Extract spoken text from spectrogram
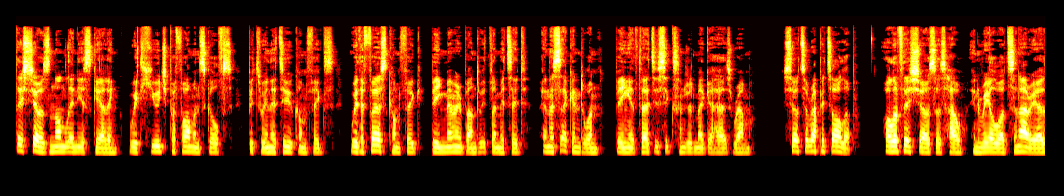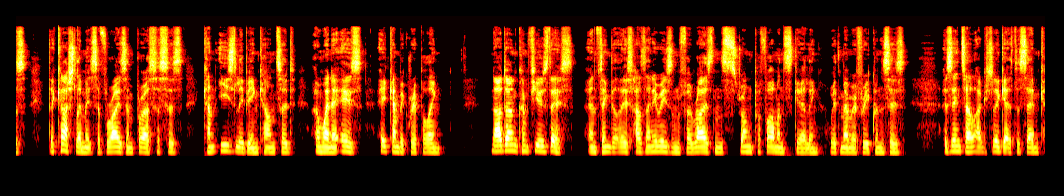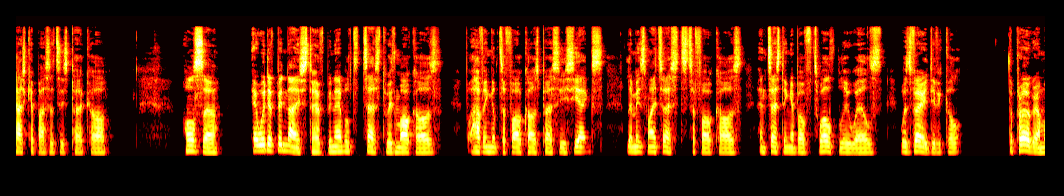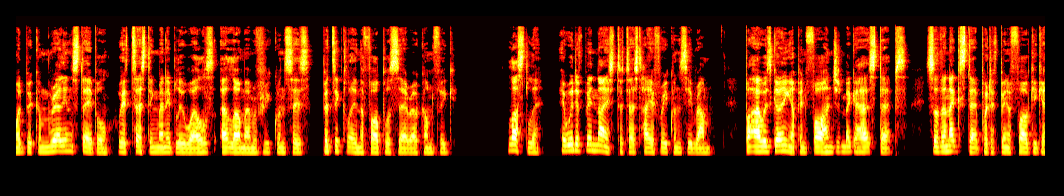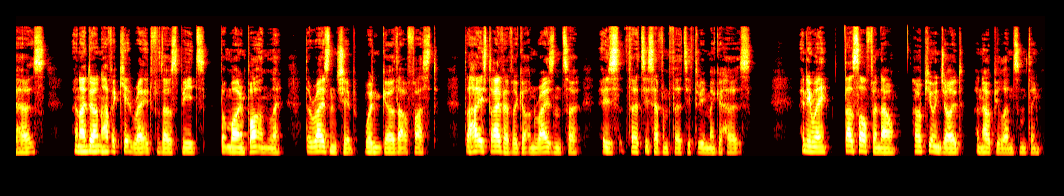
This shows non-linear scaling with huge performance gulfs between the two configs, with the first config being memory bandwidth limited and the second one being at 3600 MHz RAM. So to wrap it all up, all of this shows us how, in real world scenarios, the cache limits of Ryzen processors can easily be encountered, and when it is, it can be crippling. Now don't confuse this and think that this has any reason for Ryzen's strong performance scaling with memory frequencies, as Intel actually gets the same cache capacities per core. Also, it would have been nice to have been able to test with more cores, but having up to 4 cores per CCX limits my tests to 4 cores, and testing above 12 blue whales was very difficult. The program would become really unstable with testing many blue whales at low memory frequencies, particularly in the 4 plus 0 config. Lastly, it would have been nice to test higher frequency RAM, but I was going up in 400 MHz steps, so the next step would have been a 4 GHz, and I don't have a kit rated for those speeds, but more importantly, the Ryzen chip wouldn't go that fast. The highest I've ever gotten Ryzen to is 3733 MHz. Anyway, that's all for now. Hope you enjoyed and hope you learned something.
